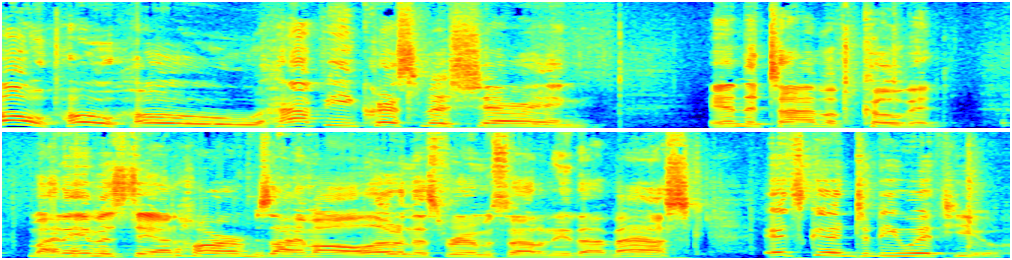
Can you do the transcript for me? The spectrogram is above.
Ho, ho, ho! Happy Christmas sharing in the time of COVID. My name is Dan Harms. I'm all alone in this room, so I don't need that mask. It's good to be with you.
